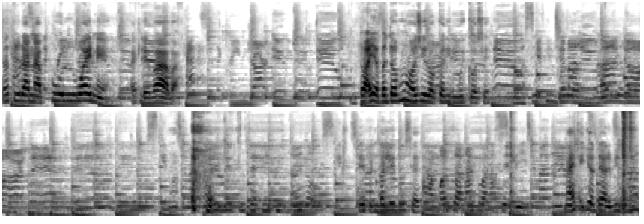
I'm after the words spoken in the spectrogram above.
ધતુરાના ફૂલ હોય ને એટલે વાહ વાહ. તો અહીંયા બધો હું હજીરો કરીને મૂક્યો છે. ટિફિન ભરી લીધું છે. નાખી ગયો ત્યારે બીજું હું?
